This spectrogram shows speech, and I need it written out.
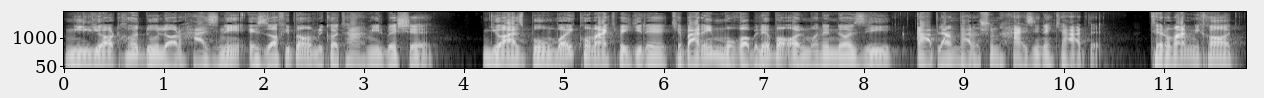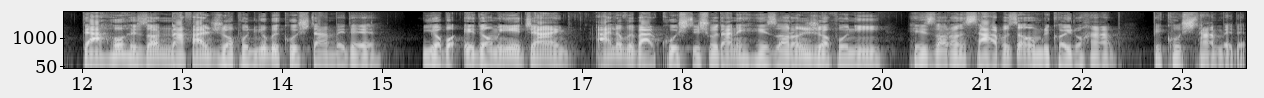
میلیاردها دلار هزینه اضافی به آمریکا تحمیل بشه یا از بمبای کمک بگیره که برای مقابله با آلمان نازی قبلا براشون هزینه کرده. ترومن می‌خواد ده ها هزار نفر ژاپنی رو به کشتن بده یا با ادامه جنگ علاوه بر کشته شدن هزاران ژاپنی هزاران سرباز آمریکایی رو هم به کشتن بده.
